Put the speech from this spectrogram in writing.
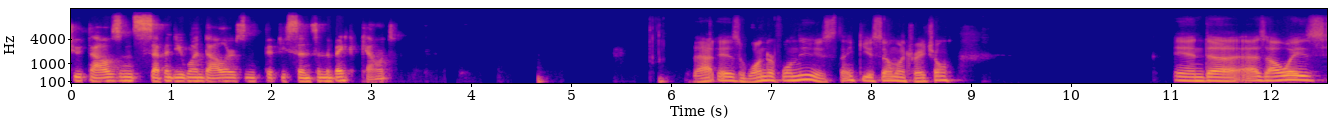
$2,071.50 in the bank account. That is wonderful news. Thank you so much, Rachel. And uh, as always,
